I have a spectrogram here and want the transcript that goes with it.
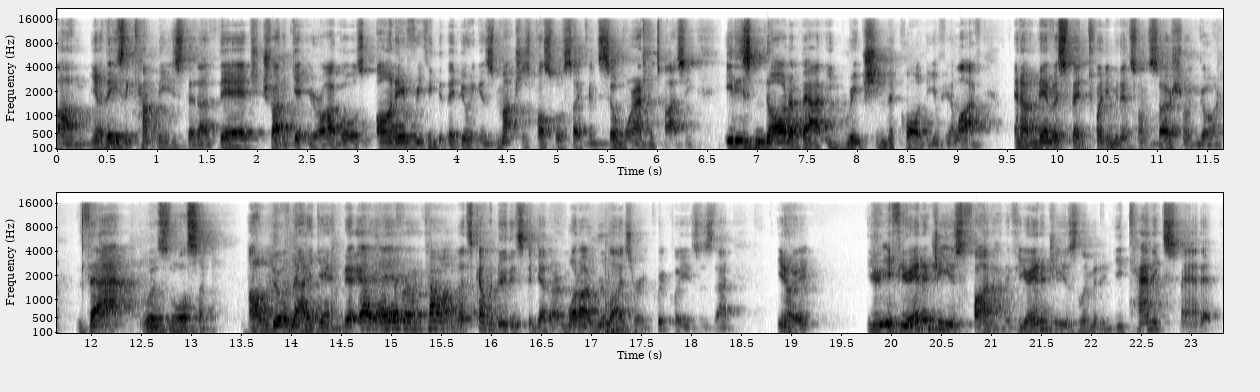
um, you know, these are companies that are there to try to get your eyeballs on everything that they're doing as much as possible so they can sell more advertising. It is not about enriching the quality of your life. And I've never spent 20 minutes on social and going, that was awesome. I'm doing that again. Hey, everyone, come on, let's come and do this together. And what I realized very quickly is, is that, you know, you, if your energy is finite, if your energy is limited, you can expand it.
